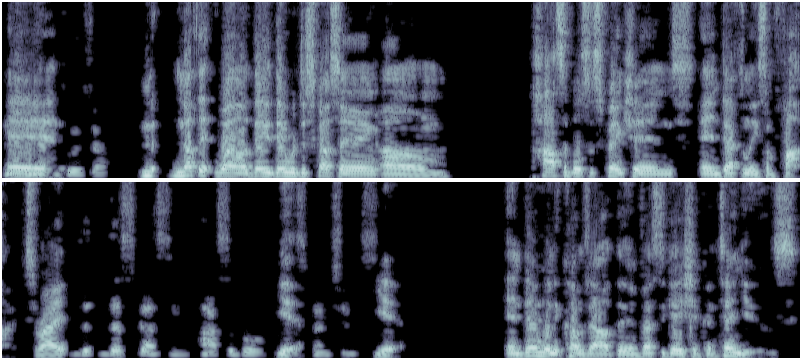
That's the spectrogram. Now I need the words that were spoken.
And- What was that? N- nothing. Well, they they were discussing um possible suspensions and definitely some fines, right? D- discussing possible Yeah. suspensions. Yeah. And then when it comes out, the investigation continues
